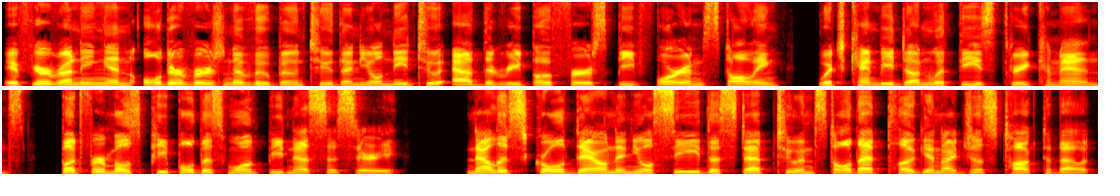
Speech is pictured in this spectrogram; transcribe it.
If you're running an older version of Ubuntu, then you'll need to add the repo first before installing, which can be done with these three commands but for most people this won't be necessary. Now let's scroll down and you'll see the step to install that plugin I just talked about.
